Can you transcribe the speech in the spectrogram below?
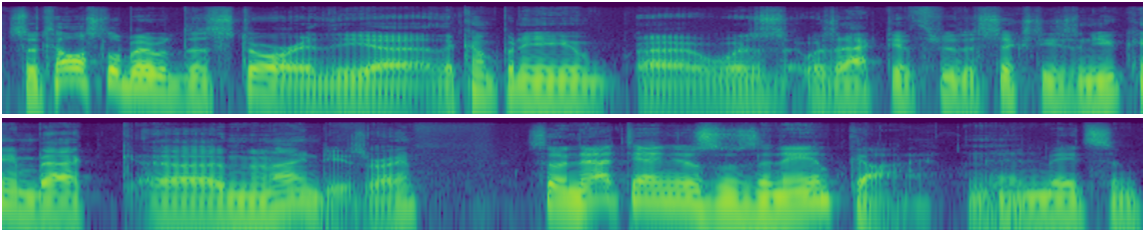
So tell us a little bit about the story. The uh, the company uh, was was active through the 60s, and you came back uh, in the 90s, right? So Nat Daniels was an amp guy and made some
